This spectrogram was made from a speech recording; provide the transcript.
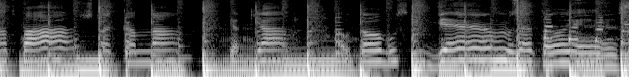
Czerwona twarz czeka na, jak ja, autobus i wiem, że to jest.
